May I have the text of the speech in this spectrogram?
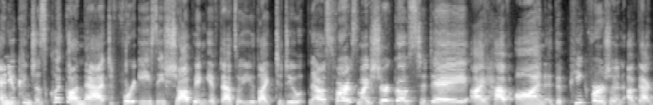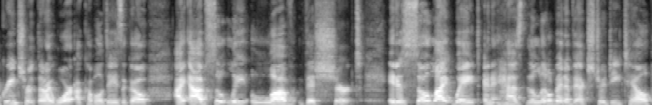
And you can just click on that for easy shopping if that's what you'd like to do. Now as far as my shirt goes today i have on the pink version of that green shirt that i wore a couple of days ago. I absolutely love this shirt. It is so lightweight and it has the little bit of extra detail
